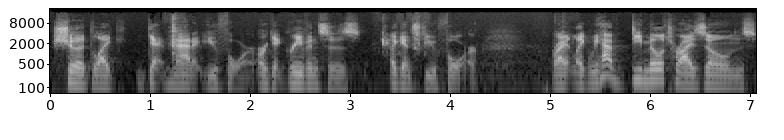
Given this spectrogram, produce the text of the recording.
should like get mad at you for or get grievances against you for. Right? Like we have demilitarized zones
